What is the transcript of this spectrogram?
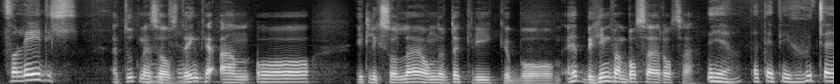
volledig... Het doet mij zelfs denken aan... Oh, ik lig zo lui onder de kriekenboom. Het begin van Bossa Rossa. Ja, dat heb je goed eh,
